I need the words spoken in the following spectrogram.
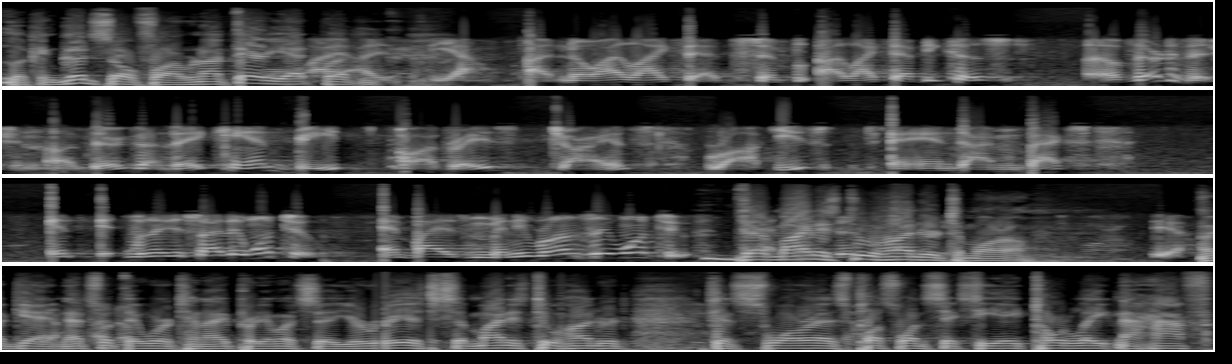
Looking good so far. We're not there yet, but I, I, yeah, I, no, I like that. Simple. I like that because of their division. Uh, they're they can beat Padres, Giants, Rockies, and Diamondbacks and it, when they decide they want to, and by as many runs they want to. They're minus 200 tomorrow. Yeah. Again, yeah, that's what they were tonight, pretty much. Uh, Urias uh, minus 200 against Suarez, plus 168, total 8.5.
